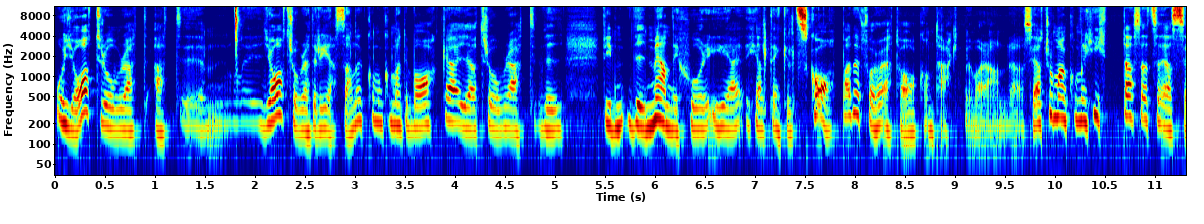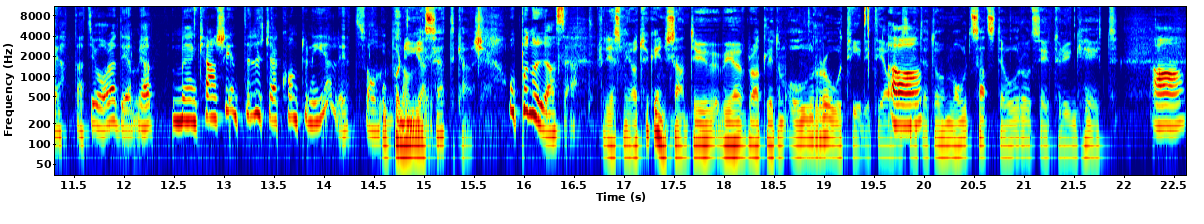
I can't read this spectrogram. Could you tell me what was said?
Och jag tror att, att, ehm, jag tror att resandet kommer komma tillbaka. Jag tror att vi, vi, vi människor är helt enkelt skapade för att ha kontakt med varandra. Så jag tror man kommer hitta så att säga, sätt att göra det. Men, men kanske inte lika kontinuerligt. Som, och på som nya det. sätt kanske? Och på nya sätt. För det som jag tycker är intressant, är ju, vi har pratat lite om oro tidigt i avsnittet ja. och motsats till oro är trygghet. Ja.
